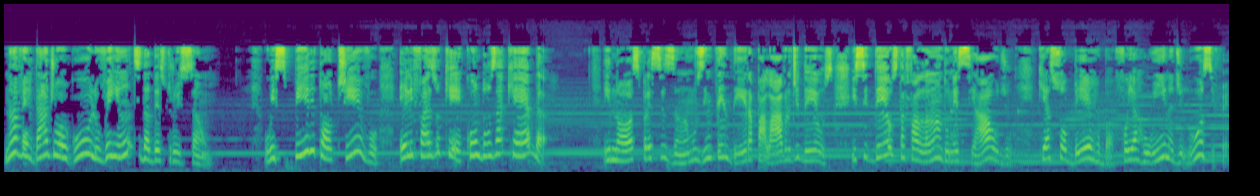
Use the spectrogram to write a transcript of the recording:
Na verdade, o orgulho vem antes da destruição. O espírito altivo, ele faz o que? Conduz à queda. E nós precisamos entender a palavra de Deus. E se Deus está falando nesse áudio que a soberba foi a ruína de Lúcifer,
